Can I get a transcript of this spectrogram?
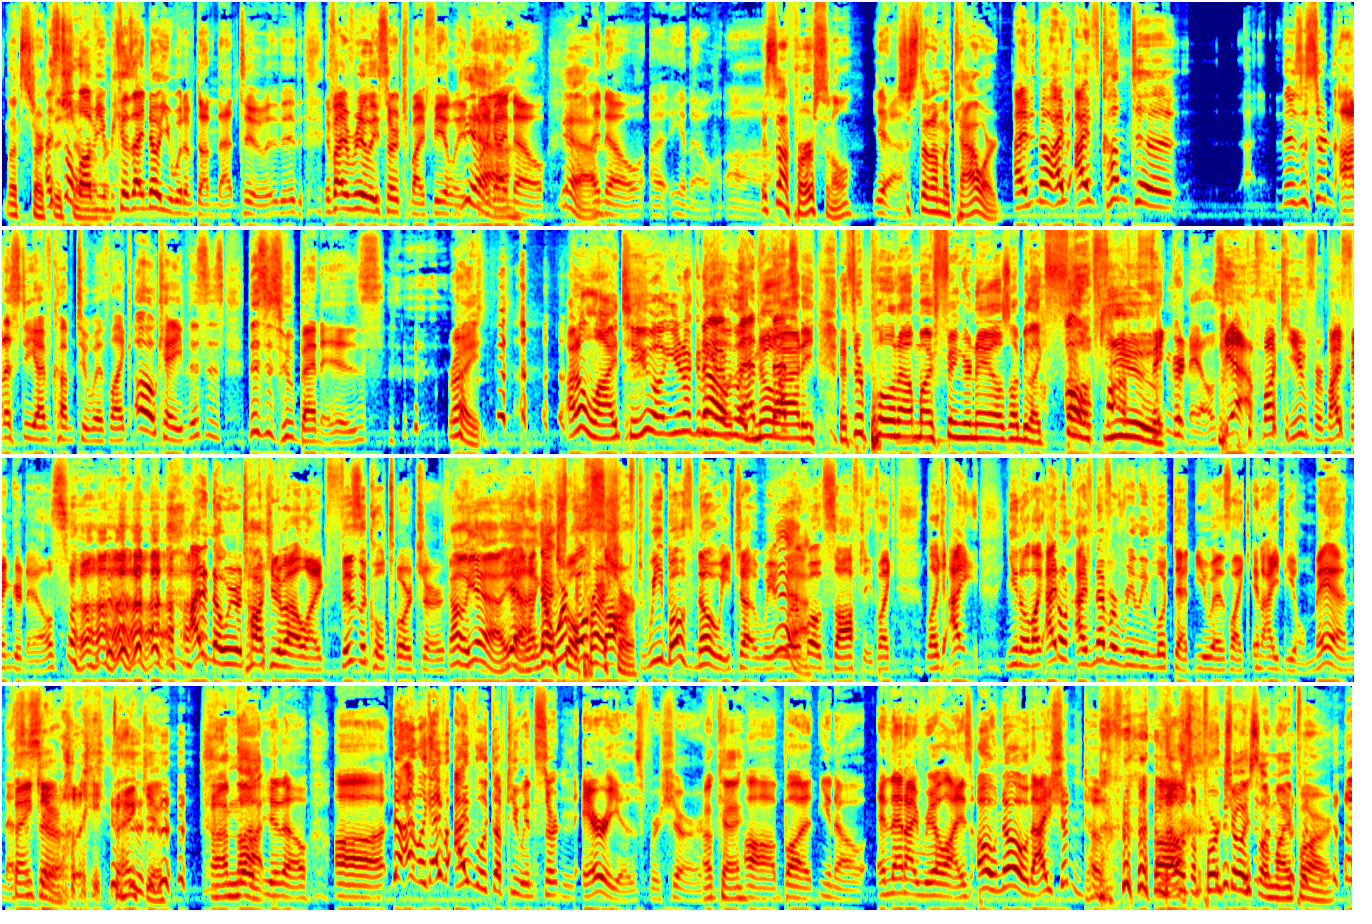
let's start. I still love you because I know you would have done that too. If I really search my feelings, like I know, Yeah. I know, I, you know, uh, it's not personal. yeah. It's just that I'm a coward. I no, I've I've come to. There's a certain honesty I've come to with like, oh, okay, this is this is who Ben is. Right. I don't lie to you. You're not going to No, get like, no, that's- Addie. If they're pulling out my fingernails, I'll be like, oh, fuck you. fingernails. Yeah, fuck you for my fingernails. I didn't know we were talking about like physical torture. oh yeah, yeah, like no, actual we're both pressure. soft. We both know each other. We, Yeah. We're both softies. Like, like I, you know, like I don't. I've never really looked at you as like an ideal man Thank you. necessarily. Thank you. I'm But, not. you know, uh, no, I- like I've I've looked up to you in certain areas for sure. Okay. Uh, but you know, and then I realized, oh no, I shouldn't have. that was a poor choice on my part.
